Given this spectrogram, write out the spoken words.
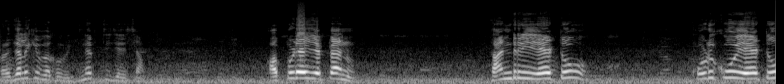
ప్రజలకి ఒక విజ్ఞప్తి చేశాం. అప్పుడే చెప్పాను తండ్రి ఏటు కొడుకు ఏటు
